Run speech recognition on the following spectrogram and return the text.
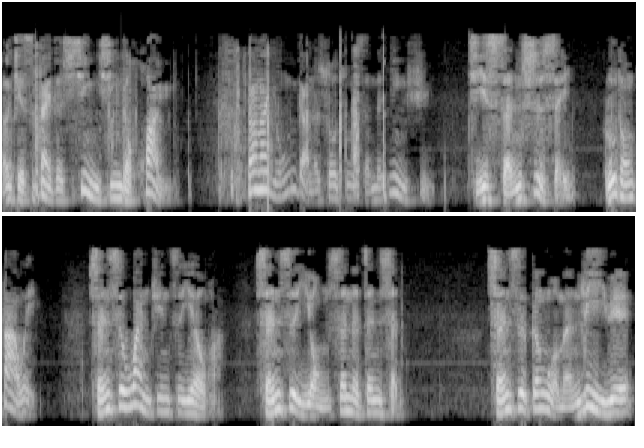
而且是带着信心的话语，当他勇敢的说出神的应许及神是谁，如同大卫，神是万军之耶和华，神是永生的真神，神是跟我们立约，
